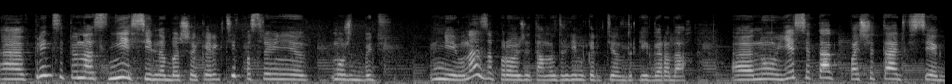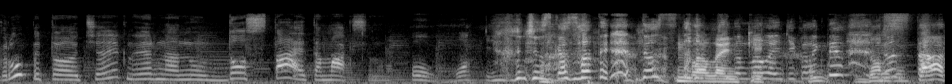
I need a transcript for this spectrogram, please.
э, в принципе, у нас не сильно большой коллектив по сравнению, может быть, не у нас в Запорожье, там и с другими коллективами в других городах. Э, Ну, если так посчитать все группы, то человек, наверное, ну, до 100 это максимум. Ого, я хочу сказати, достатньо Маленький. маленький колектив. До До ста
